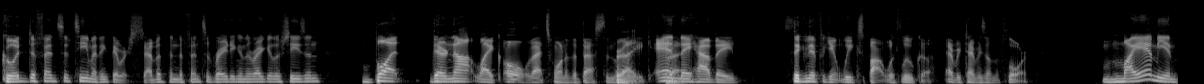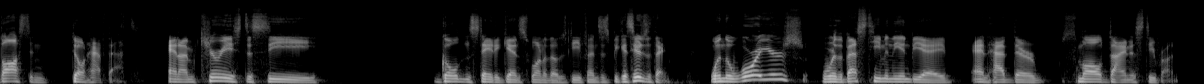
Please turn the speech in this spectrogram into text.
good defensive team. I think they were seventh in defensive rating in the regular season, but they're not like oh that's one of the best in the Right, league. And right. they have a significant weak spot with Luka every time he's on the floor. Miami and Boston don't have that. And I'm curious to see Golden State against one of those defenses because here's the thing. When the Warriors were the best team in the NBA and had their small dynasty run,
